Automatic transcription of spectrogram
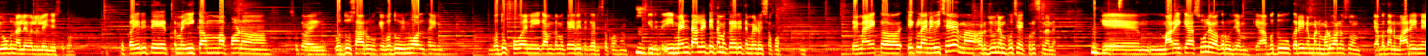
યોગના લેવલે લઈ જઈ શકો તો કઈ રીતે તમે એ કામમાં પણ શું કહેવાય વધુ સારું કે વધુ ઇન્વોલ્વ થઈને વધુ ખોવાય ને એ કામ તમે કઈ રીતે કરી શકો એ રીતે એ મેન્ટાલિટી તમે કઈ રીતે મેળવી શકો? તો એમાં એક એક લાઈન એવી છે એમાં અર્જુન એમ પૂછે કૃષ્ણને કે મારે કે આ શું લેવા કરવું છે એમ? કે આ બધું કરીને મને મળવાનું શું એમ? કે આ બધાને મારીને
